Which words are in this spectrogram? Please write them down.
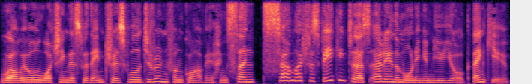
Well, we're all watching this with interest. Well, Jeroen van Kwawegen, thanks so much for speaking to us early in the morning in New York. Thank you.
